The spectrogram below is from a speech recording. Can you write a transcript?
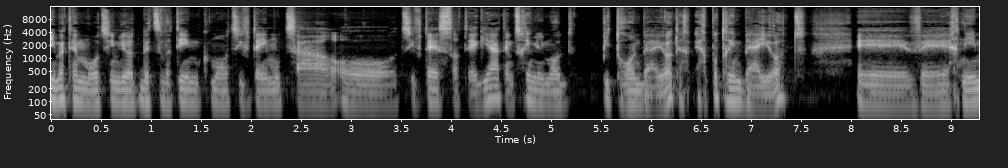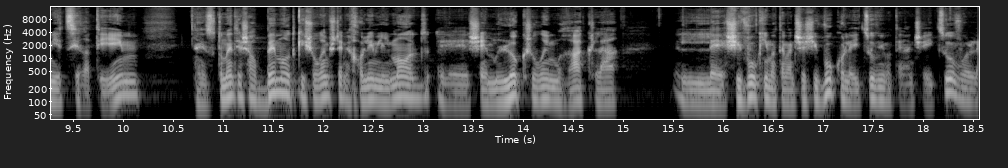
אם אתם רוצים להיות בצוותים כמו צוותי מוצר או צוותי אסטרטגיה, אתם צריכים ללמוד פתרון בעיות, איך, איך פותרים בעיות ואיך נהיים יצירתיים. זאת אומרת, יש הרבה מאוד כישורים שאתם יכולים ללמוד שהם לא קשורים רק לשיווק אם אתם אנשי שיווק או לעיצוב אם אתם אנשי עיצוב או ל...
